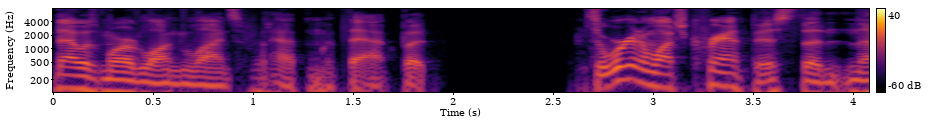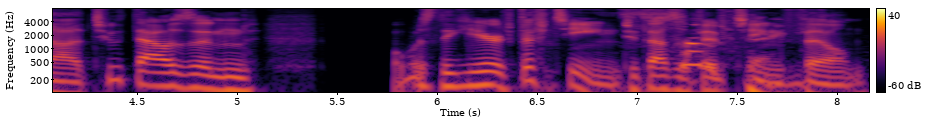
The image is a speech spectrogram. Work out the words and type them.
that was more along the lines of what happened with that. But so we're going to watch Krampus, the uh, 2000. What was the year? 15, 2015 Something. film.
